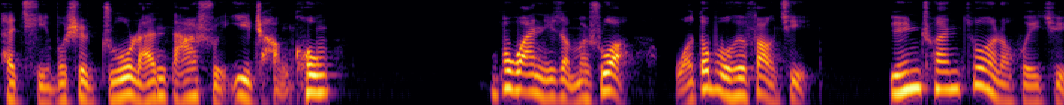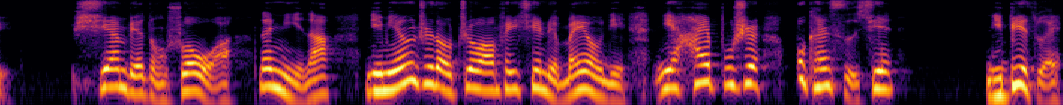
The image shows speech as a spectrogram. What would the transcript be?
他岂不是竹篮打水一场空？不管你怎么说，我都不会放弃。云川坐了回去。先别总说我，那你呢？你明知道知王妃心里没有你，你还不是不肯死心？你闭嘴！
